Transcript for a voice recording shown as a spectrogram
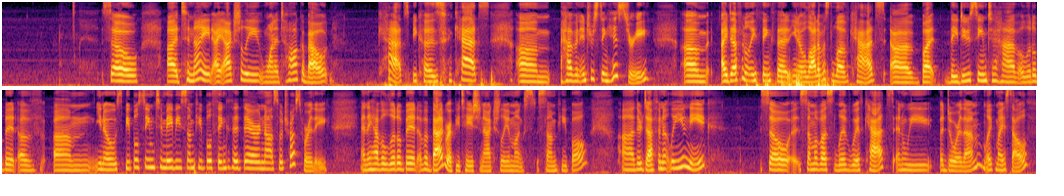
so uh, tonight i actually want to talk about cats because cats um, have an interesting history um, I definitely think that you know a lot of us love cats, uh, but they do seem to have a little bit of um, you know people seem to maybe some people think that they're not so trustworthy, and they have a little bit of a bad reputation actually amongst some people. Uh, they're definitely unique. So some of us live with cats and we adore them, like myself.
